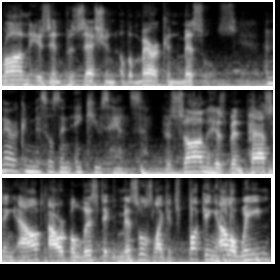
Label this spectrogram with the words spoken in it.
Iran is in possession of American missiles. American missiles in AQ's hands. Hassan has been passing out our ballistic missiles like it's fucking Halloween,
